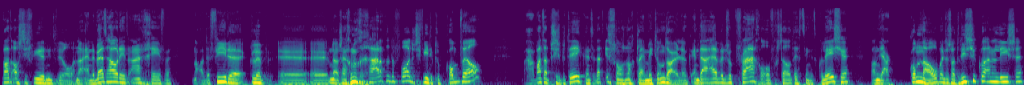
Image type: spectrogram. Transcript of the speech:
wat als die vierde niet wil. Nou, en de wethouder heeft aangegeven... Nou, de vierde club, uh, nou, zijn genoeg gegadigden ervoor, dus de vierde club komt wel. Maar wat dat precies betekent, dat is voor ons nog een klein beetje onduidelijk. En daar hebben we dus ook vragen over gesteld richting het college. Van ja, kom nou met een soort risicoanalyse.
